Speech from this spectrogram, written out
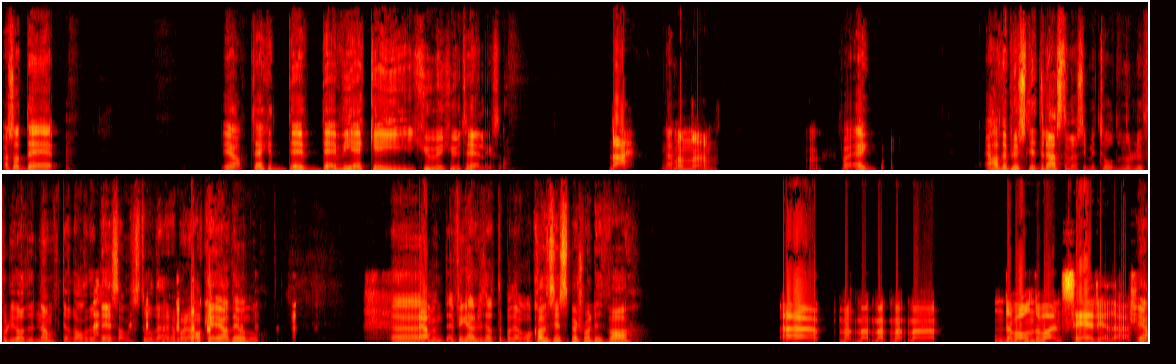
Altså, det er Ja, det er ikke, det, det, vi er ikke i 2023, liksom. Nei, Nei. men eh, For jeg Jeg hadde plutselig The Last of Us i mitt hode, for du hadde nevnt det, og da var det det som sto der. Jeg bare, OK, ja, det er jo noe. Eh, Men jeg fikk heldigvis rette på det. Og hva det siste spørsmålet ditt var Uh, ma, ma, ma. Det var om det var en serie, det her? Ja.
